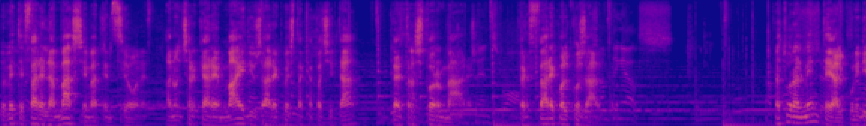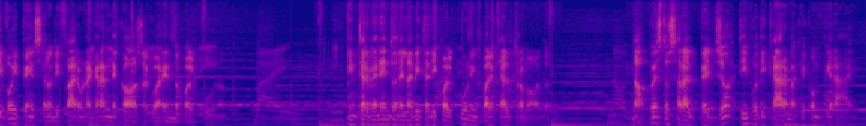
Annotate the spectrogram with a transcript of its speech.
dovete fare la massima attenzione a non cercare mai di usare questa capacità per trasformare, per fare qualcos'altro. Naturalmente alcuni di voi pensano di fare una grande cosa guarendo qualcuno, intervenendo nella vita di qualcuno in qualche altro modo. No, questo sarà il peggior tipo di karma che compirai,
